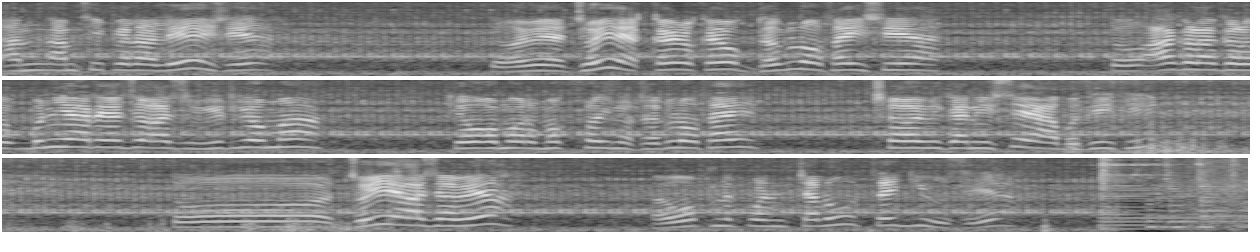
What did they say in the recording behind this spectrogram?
આમ, આમથી પહેલાં લે છે. તો હવે જોઈએ કયો કયો ઢગલો થાય છે. તો આગળ આગળ બન્યા રહેજો આજ વિડીયોમાં, કેવો અમારો મગફળીનો ઢગલો થાય. છ વીઘાની છે આ બધીથી. તો જોઈએ આજ હવે. હવે ઓપનર પણ ચાલુ થઈ ગયું છે. Thank you.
